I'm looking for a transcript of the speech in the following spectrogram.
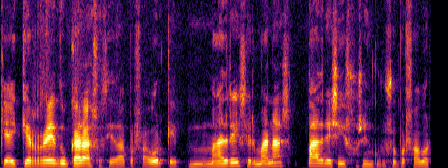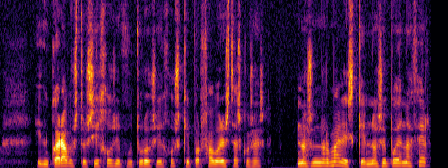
que hay que reeducar a la sociedad, por favor, que madres, hermanas, padres, hijos incluso, por favor, educar a vuestros hijos y futuros hijos, que por favor estas cosas no son normales, que no se pueden hacer,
